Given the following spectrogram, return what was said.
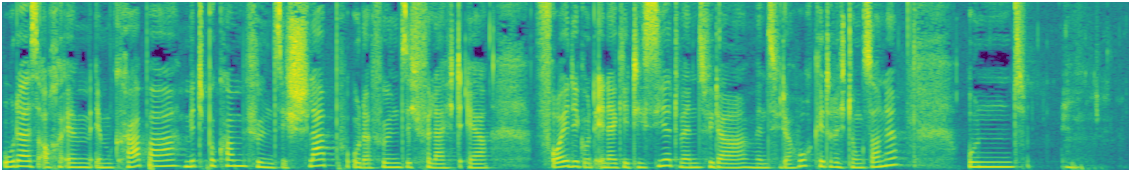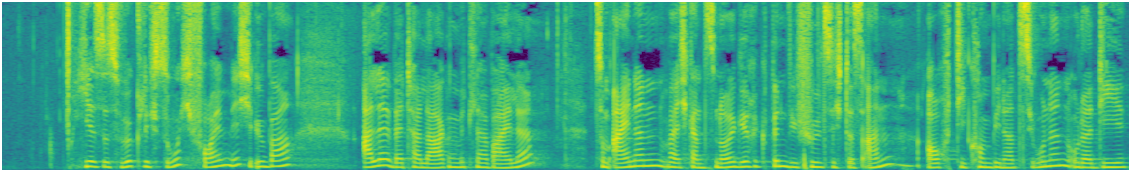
oder es auch im, im Körper mitbekommen, fühlen sich schlapp oder fühlen sich vielleicht eher freudig und energetisiert, wenn es wieder, wenn es wieder hochgeht Richtung Sonne. Und hier ist es wirklich so, ich freue mich über alle Wetterlagen mittlerweile. Zum einen, weil ich ganz neugierig bin, wie fühlt sich das an? Auch die Kombinationen oder die,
